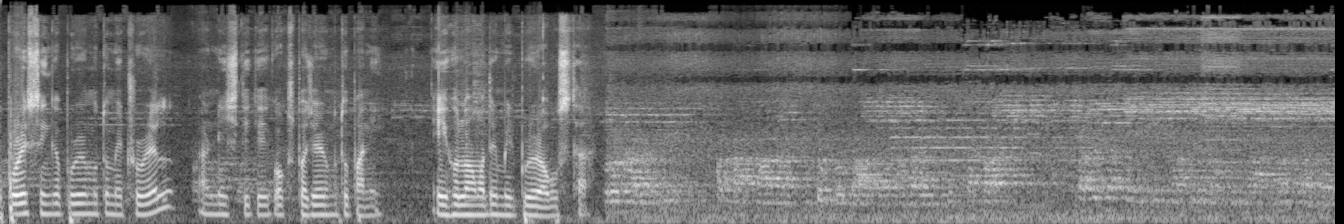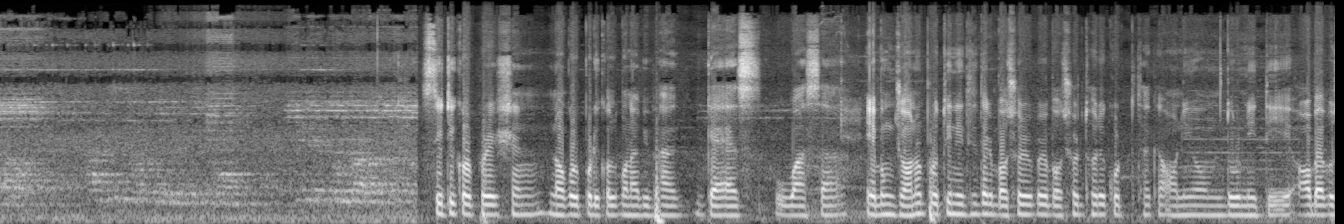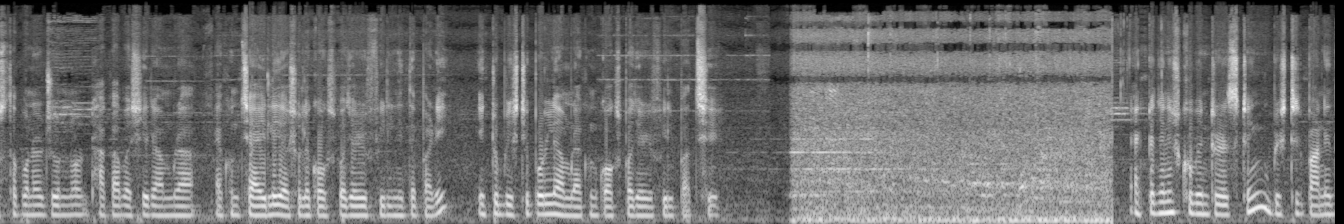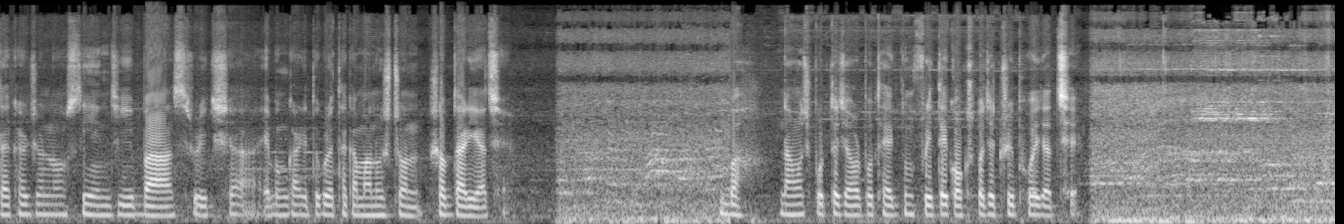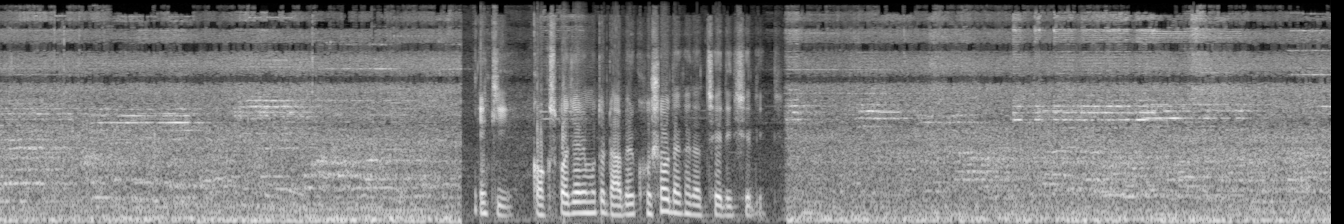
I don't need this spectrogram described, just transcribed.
ওপরে সিঙ্গাপুরের মতো মেট্রো রেল আর নিচ দিকে কক্সবাজারের মতো পানি। এই হলো আমাদের মিরপুরের অবস্থা। সিটি কর্পোরেশন, নগর পরিকল্পনা বিভাগ, গ্যাস, ওয়াসা এবং জনপ্রতিনিধিদের বছরের পর বছর ধরে করতে থাকা অনিয়ম, দুর্নীতি, অব্যবস্থাপনার জন্য ঢাকাবাসীরা আমরা এখন চাইলেই আসলে কক্সবাজারের ফিল নিতে পারি। একটু বৃষ্টি পড়লে আমরা এখন কক্সবাজারের ফিল পাচ্ছি। একটা জিনিস খুব ইন্টারেস্টিং বৃষ্টির পানি দেখার জন্য সিএনজি বাস, রিক্সা এবং গাড়িতে করে থাকা মানুষজন সব দাঁড়িয়ে আছে। বাহ, নামাজ পড়তে যাওয়ার পথে একদম ফ্রিতে কক্সবাজার ট্রিপ হয়ে যাচ্ছে। এ কি কক্সবাজারের মতো ডাবের খোসাও দেখা যাচ্ছে এদিক সেদিক।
